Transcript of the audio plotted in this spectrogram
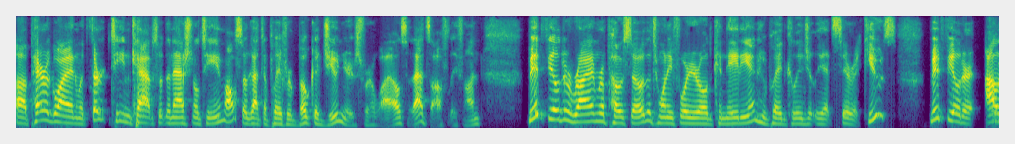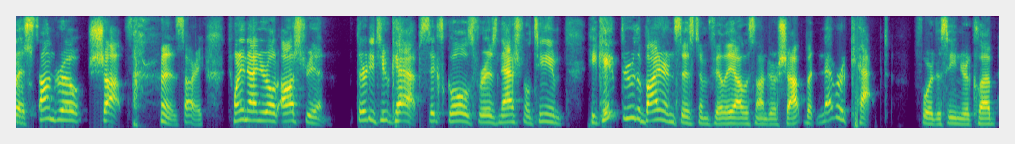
uh, Paraguayan with 13 caps with the national team. Also got to play for Boca Juniors for a while, so that's awfully fun. Midfielder Ryan Raposo, the 24 year old Canadian who played collegiately at Syracuse. Midfielder Alessandro Schopf, sorry, 29 year old Austrian, 32 caps, six goals for his national team. He came through the Bayern system, Philly, Alessandro Schopf, but never capped for the senior club.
